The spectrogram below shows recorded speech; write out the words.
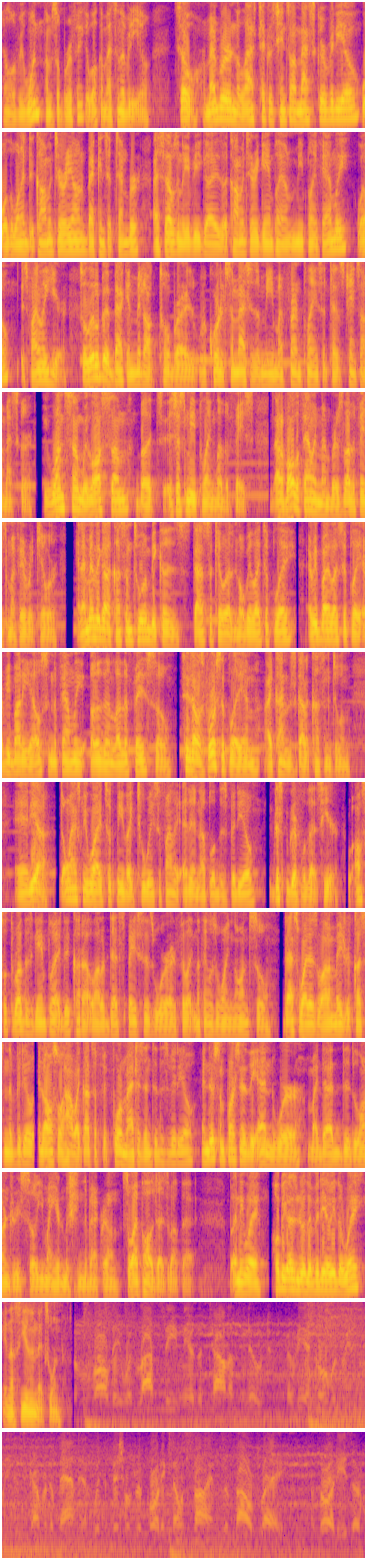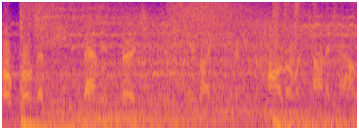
Hello everyone, I'm Soporific and welcome back to another video. So, remember in the last Texas Chainsaw Massacre video, well the one I did commentary on back in September, I said I was going to give you guys a commentary gameplay on me playing family? Well, it's finally here. So a little bit back in mid-October, I recorded some matches of me and my friend playing some Texas Chainsaw Massacre. We won some, we lost some, but it's just me playing Leatherface. Out of all the family members, Leatherface is my favorite killer. And I mainly got accustomed to him because that's the killer that nobody liked to play. Everybody likes to play everybody else in the family other than Leatherface, so since I was forced to play him, I kind of just got accustomed to him. And yeah, don't ask me why it took me like two weeks to finally edit and upload this video. Just be grateful that's here. Also, throughout this gameplay, I did cut out a lot of dead spaces where I feel like nothing was going on, so that's why there's a lot of major cuts in the video, and also how I got to fit four matches into this video. And there's some parts near the end where my dad did laundry, so you might hear the machine in the background, so I apologize about that. But anyway, hope you guys enjoyed the video either way, and I'll see you in the next one. Uvalde was last seen near the town of Newt. The vehicle was recently discovered abandoned, with officials reporting no signs of foul play. Authorities are hopeful that the expanded search in nearby communities of Harlow and Chinatown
